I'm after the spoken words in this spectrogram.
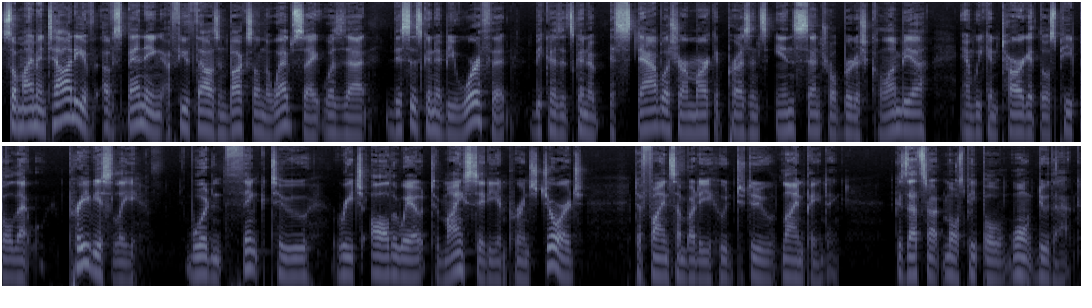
So my mentality of, of spending a few thousand bucks on the website was that this is going to be worth it because it's going to establish our market presence in central British Columbia and we can target those people that previously wouldn't think to reach all the way out to my city in Prince George to find somebody who to do line painting because that's not most people won't do that.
